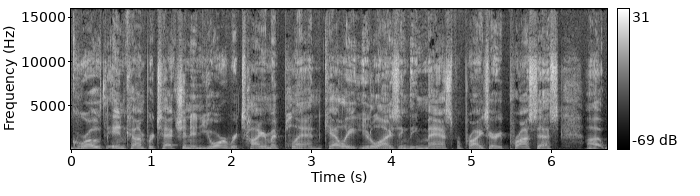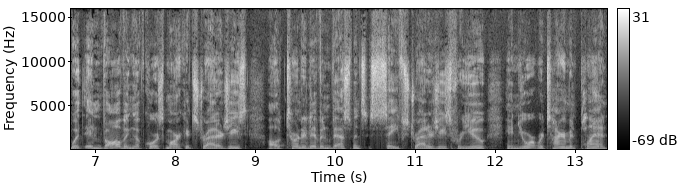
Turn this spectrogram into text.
Growth income protection in your retirement plan. Kelly utilizing the mass proprietary process uh, with involving, of course, market strategies, alternative investments, safe strategies for you in your retirement plan.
